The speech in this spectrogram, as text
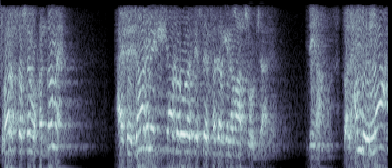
فرض سب سے مقدم ہے۔ ایسے جاگنے کی کیا ضرورت جس سے فجر کی نماز چھوٹ جائے؟ جی ہاں۔ تو الحمدللہ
